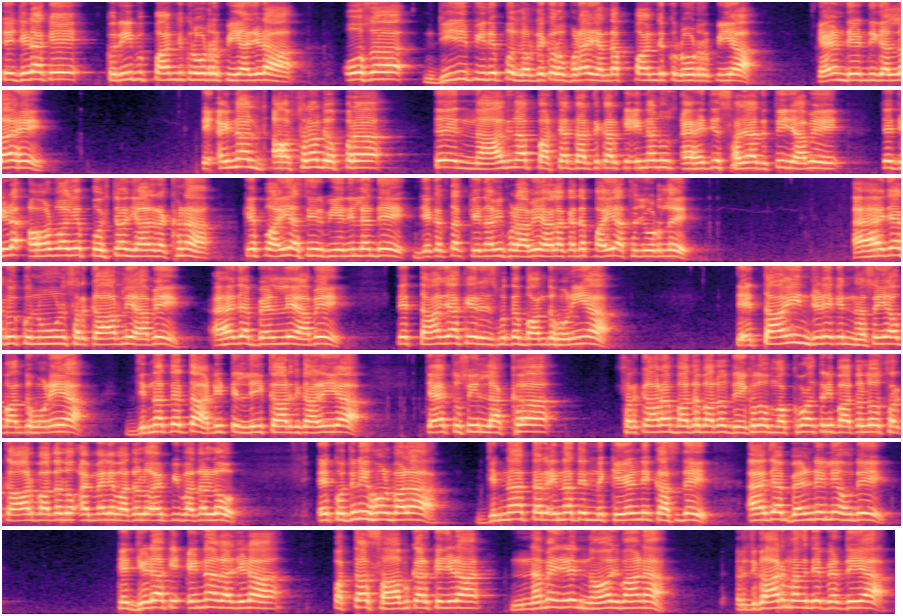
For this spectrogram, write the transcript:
ਤੇ ਜਿਹੜਾ ਕਿ ਕਰੀਬ 5 ਕਰੋੜ ਰੁਪਈਆ ਜਿਹੜਾ ਉਸ ਡੀਜੀਪੀ ਦੇ ਭੁੱਲਰ ਦੇ ਘਰੋਂ ਫੜਾਇਆ ਜਾਂਦਾ 5 ਕਰੋੜ ਰੁਪਈਆ ਕਹਿਣ ਦੇਣ ਦੀ ਗੱਲ ਆ ਇਹ। ਤੇ ਇਹਨਾਂ ਅਫਸਰਾਂ ਦੇ ਉੱਪਰ ਤੇ ਨਾਲ ਦੀ ਨਾਲ ਪਰਚਾ ਦਰਜ ਕਰਕੇ ਇਹਨਾਂ ਨੂੰ ਇਹੋ ਜਿਹੀ ਸਜ਼ਾ ਦਿੱਤੀ ਜਾਵੇ ਤੇ ਜਿਹੜਾ ਆਉਣ ਵਾਲੀਆਂ ਪੋਸਟਾਂ ਯਾਦ ਰੱਖਣਾ ਕਿ ਭਾਈ 80 ਰੁਪਏ ਨਹੀਂ ਲੈਂਦੇ, ਜੇਕਰ ਧੱਕੇ ਨਾਲ ਵੀ ਫੜਾਵੇ, ਅਗਲਾ ਕਹਿੰਦਾ ਭਾਈ ਹੱਥ ਜੋੜ ਲੈ। ਇਹੋ ਜਿਹਾ ਕੋਈ ਕਾਨੂੰਨ ਸਰਕਾਰ ਲਿਆਵੇ, ਇਹੋ ਜਿਹਾ ਬਿੱਲ ਲਿਆਵੇ, ਤੇ ਤਾਂ ਜਾ ਕੇ ਰਿਸ਼ਵਤ ਬੰਦ ਹੋਣੀ ਆ। ਤੇ ਤਾਂ ਹੀ ਜਿਹੜੇ ਕਿ ਨਸ਼ੇ ਆ ਉਹ ਬੰਦ ਹੋਣੇ ਆ, ਜਿੰਨਾ ਤੇ ਤੁਹਾਡੀ ਢਿੱਲੀ ਕਾਰਜਕਾਰੀ ਆ, ਚਾਹੇ ਤੁਸੀਂ ਲੱਖ ਸਰਕਾਰਾਂ ਬਦਲ ਬਦਲ ਦੇਖ ਲਓ, ਮੁੱਖ ਮੰਤਰੀ ਬਦਲ ਲਓ, ਸਰਕਾਰ ਬਦਲ ਲਓ ਐਮਐਲਏ ਬਦਲ ਲਓ ਐਮਪੀ ਬਦਲ ਲਓ, ਇਹ ਕੁਝ ਨਹੀਂ ਹੋਣ ਵਾਲਾ। ਜਿੰਨਾ ਤਰ ਇਹਨਾਂ ਤੇ ਨਕੇਲ ਨਹੀਂ ਕੱਸਦੇ ਐ ਜਿਹਾ ਬਿੱਲ ਨਹੀਂ ਲਿਆਉਂਦੇ। ਕਿ ਜਿਹੜਾ ਕਿ ਇਹਨਾਂ ਦਾ ਜਿਹੜਾ ਪੱਤਾ ਸਾਫ਼ ਕਰਕੇ ਜਿਹੜਾ ਨਵੇਂ ਜਿਹੜੇ ਨੌਜਵਾਨ ਆ, ਰੁਜ਼ਗਾਰ ਮੰਗਦੇ ਫਿਰਦੇ ਆ,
